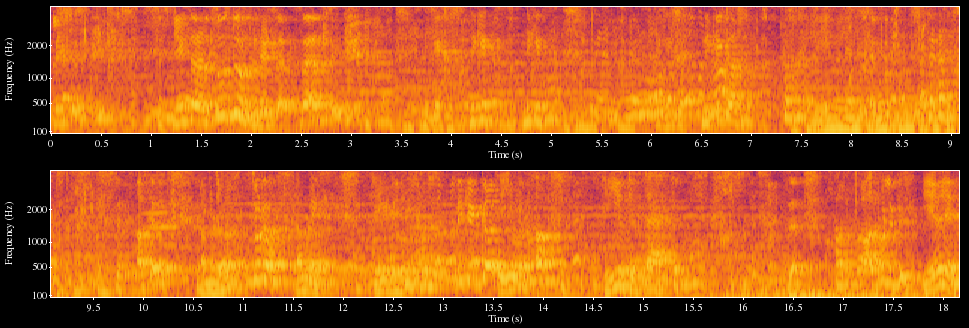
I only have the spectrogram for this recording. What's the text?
ప్లీజ్ సార్. ఏంటి సార్ అలా చూస్తూ ఉంటారు ఏంటి సార్? సార్ నీకేం కాదు నీకేం నీకేం నీకేం కాదు. అసలు ఏమీ తమ్ముడు. చూడరా తమ్ముడు చెయ్యడు చెయ్యు. చెప్తా. హాస్పిటల్ ఏం లేదు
